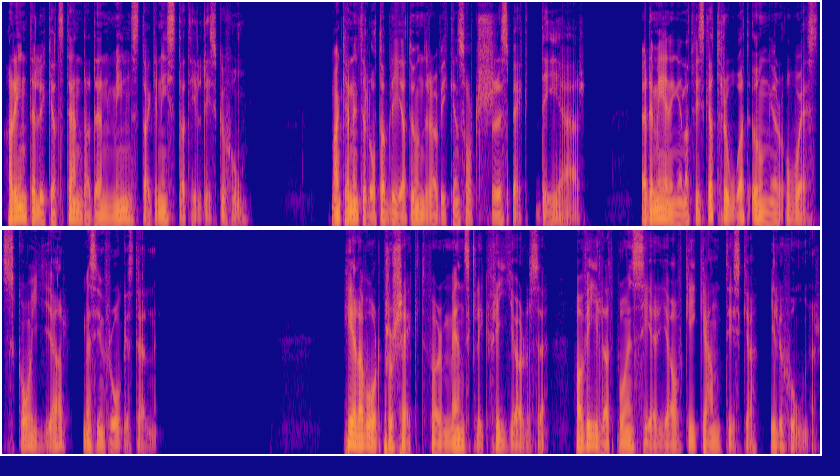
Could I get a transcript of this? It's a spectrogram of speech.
har inte lyckats tända den minsta gnista till diskussion. Man kan inte låta bli att undra vilken sorts respekt det är. Är det meningen att vi ska tro att Unger och West skojar med sin frågeställning? Hela vårt projekt för mänsklig frigörelse har vilat på en serie av gigantiska illusioner.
